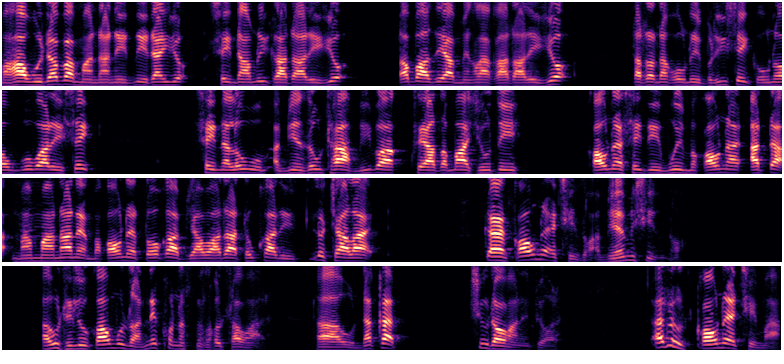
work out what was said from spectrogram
မဟာဝိဒ္ဓဘမန္တန်နေနေ့တိုင်းရော့စိန်တာမရိဂါတာတွေရော့တပ္ပဇယမင်္ဂလာဂါတာတွေရော့ တတနာကုံတွေပရိစိတ်ကုံတော်ကိုပါတွေစိတ်စိတ်နှလုံးကိုအမြင့်ဆုံးထားမိဘဆရာသမားယူသည်ကောင်းတဲ့စိတ်တွေမွေးမကောင်းတဲ့အတ္တမာမာနနဲ့မကောင်းတဲ့တောကဗျာပါဒဒုက္ခတွေလွတ်ချလိုက်ကံကောင်းတဲ့အချိန်ဆိုအမြဲမရှိဘူးနော်အခုဒီလိုကောင်းမှုဆိုတာနှစ်ခုနှစ်လောက်ဆောင်းရတယ်ဒါဟိုနက်ကရှုတော့ကနေပြောတာအဲ့လိုကောင်းတဲ့အချိန်မှာ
